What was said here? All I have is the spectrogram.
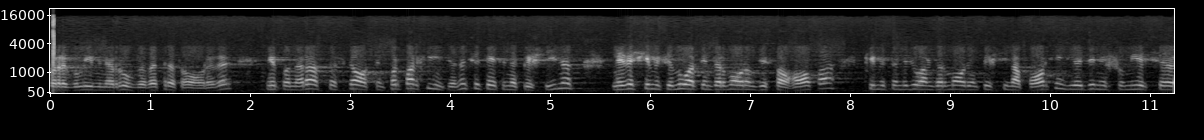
për rregullimin e rrugëve dhe trotuareve, mirëpo në rast se flasim për parkingje në qytetin e Prishtinës, ne veç kemi filluar t'i ndërmarrim disa hapa, kemi themeluar ndërmarrjen Prishtina Parking, ju e dini shumë mirë që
